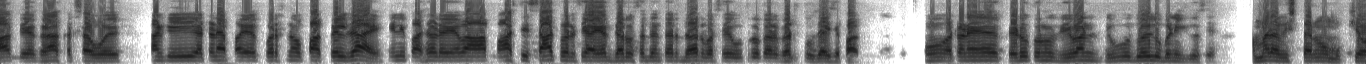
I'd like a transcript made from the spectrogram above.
આ તે ઘણા ખર્ચા હોય. કારણ કે એ અટણે એક વર્ષનો પાક ફેલ જાય, એની પાછળ એવા પાંચથી સાત વર્ષે આ એક ધારો સદંતર દર વર્ષે ઉતરોતર ઘટતું જાય છે પાક. હું અટણે ખેડૂતોનું જીવન જીવવું દોયલું બની ગયું છે. અમારા વિસ્તારનો મુખ્ય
